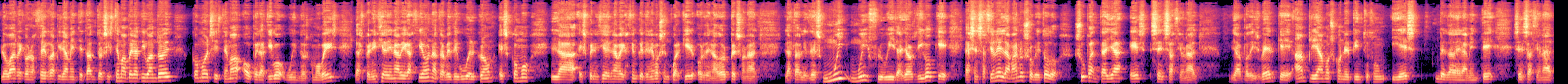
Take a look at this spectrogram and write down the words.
lo va a reconocer rápidamente tanto el sistema operativo Android como el sistema operativo Windows. Como veis la experiencia de navegación a través de Google Chrome es como la experiencia de navegación que tenemos en cualquier ordenador personal. La tablet es muy muy fluida. Ya os digo que la sensación en la mano sobre todo su pantalla es sensacional ya podéis ver que ampliamos con el pinto zoom y es verdaderamente sensacional.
